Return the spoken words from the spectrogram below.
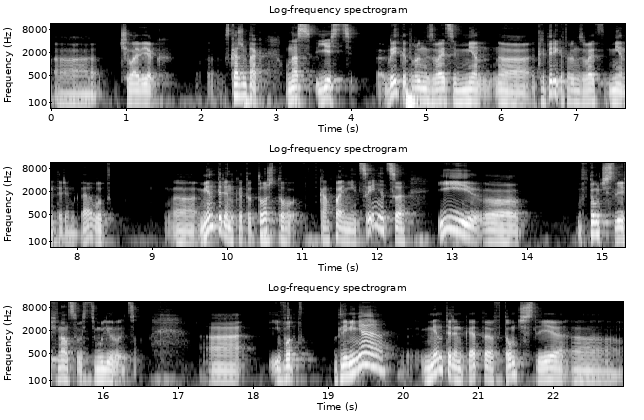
э, человек, скажем так, у нас есть грейд, который называется мен, э, критерий, который называется менторинг. Да? Вот э, менторинг это то, что в компании ценится и э, в том числе финансово стимулируется. А, и вот для меня менторинг это в том числе а,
